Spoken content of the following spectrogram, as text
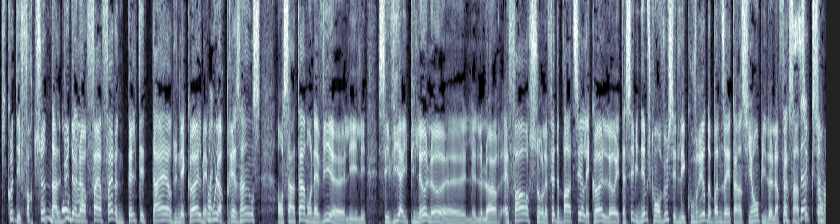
qui coûtent des fortunes dans le but de leur faire faire une pelletée de terre d'une école, mais où leur présence, on s'entend, à mon avis, euh, les, les, ces VIP-là, là, euh, leur effort sur le fait de bâtir l'école là est assez minime. Ce qu'on veut, c'est de les couvrir de bonnes intentions, puis de leur faire sentir qu'ils sont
